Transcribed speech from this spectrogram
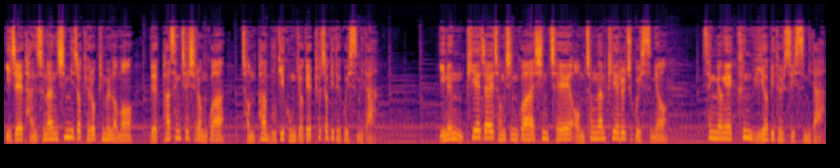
이제 단순한 심리적 괴롭힘을 넘어 뇌파 생체 실험과 전파 무기 공격의 표적이 되고 있습니다. 이는 피해자의 정신과 신체에 엄청난 피해를 주고 있으며 생명에 큰 위협이 될 수 있습니다.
